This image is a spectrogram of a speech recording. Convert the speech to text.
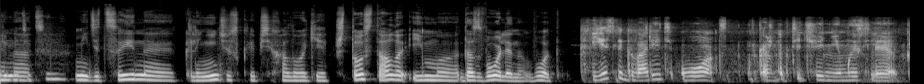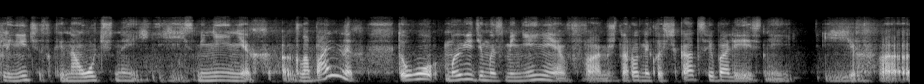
именно медицины. медицины, клинической психологии, что стало им э, дозволено. Вот. Если говорить о, скажем так, течении мысли клинической, научной и изменениях глобальных, то мы видим изменения в международной классификации болезней и в э,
